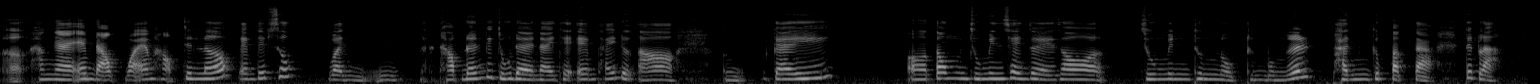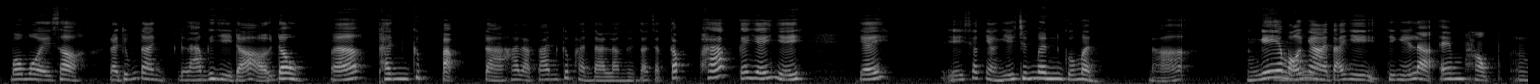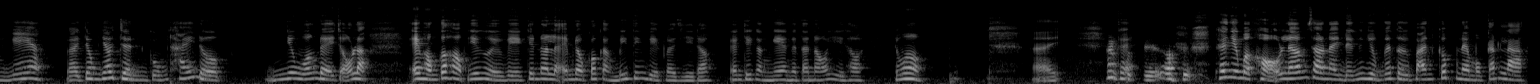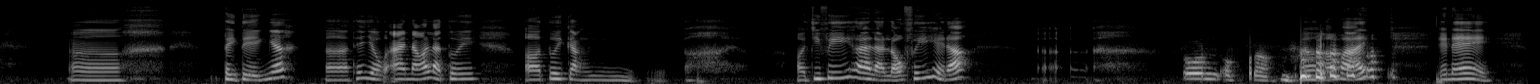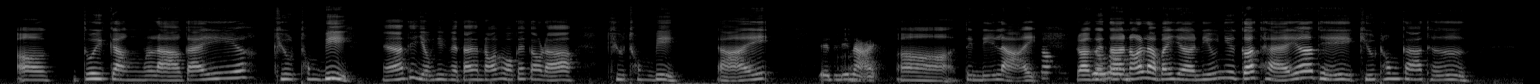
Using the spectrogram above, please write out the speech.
à, hàng ngày em đọc và em học trên lớp em tiếp xúc và học đến cái chủ đề này thì em thấy được à cái uh, tông 주민 센터에서 주민 등록 등본을 반급받다 tức là mô mô là chúng ta làm cái gì đó ở đâu á 반급받 đà hay là ban cấp hành đà là người ta sẽ cấp phát cái giấy gì giấy giấy xác nhận giấy chứng minh của mình đó nghe mỗi ngày tại vì chị nghĩ là em học ừ, nghe rồi trong giáo trình cũng thấy được. Nhưng vấn đề chỗ là em không có học với người việt cho nên là em đâu có cần biết tiếng việt là gì đâu. Em chỉ cần nghe người ta nói gì thôi đúng không? Đấy. Thế, thế nhưng mà khổ lắm sau này đừng dùng cái từ ban cấp này một cách là uh, tùy tiện nhé à, thí dụ ai nói là tôi uh, tôi cần uh, chi phí hay là lộ phí gì đó ôn 없어 à, không phải vậy nè uh, tôi cần là cái q thông bi à, thí dụ như người ta nói một cái câu là q thông bi đấy tiền đi lại ờ à, tiền đi lại rồi người ta nói là bây giờ nếu như có thể á, thì q thông ca thư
